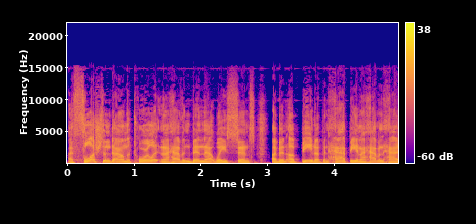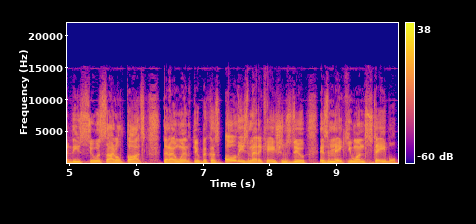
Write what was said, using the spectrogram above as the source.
I flushed them down the toilet, and I haven't been that way since. I've been upbeat, I've been happy, and I haven't had these suicidal thoughts that I went through because all these medications do is make you unstable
